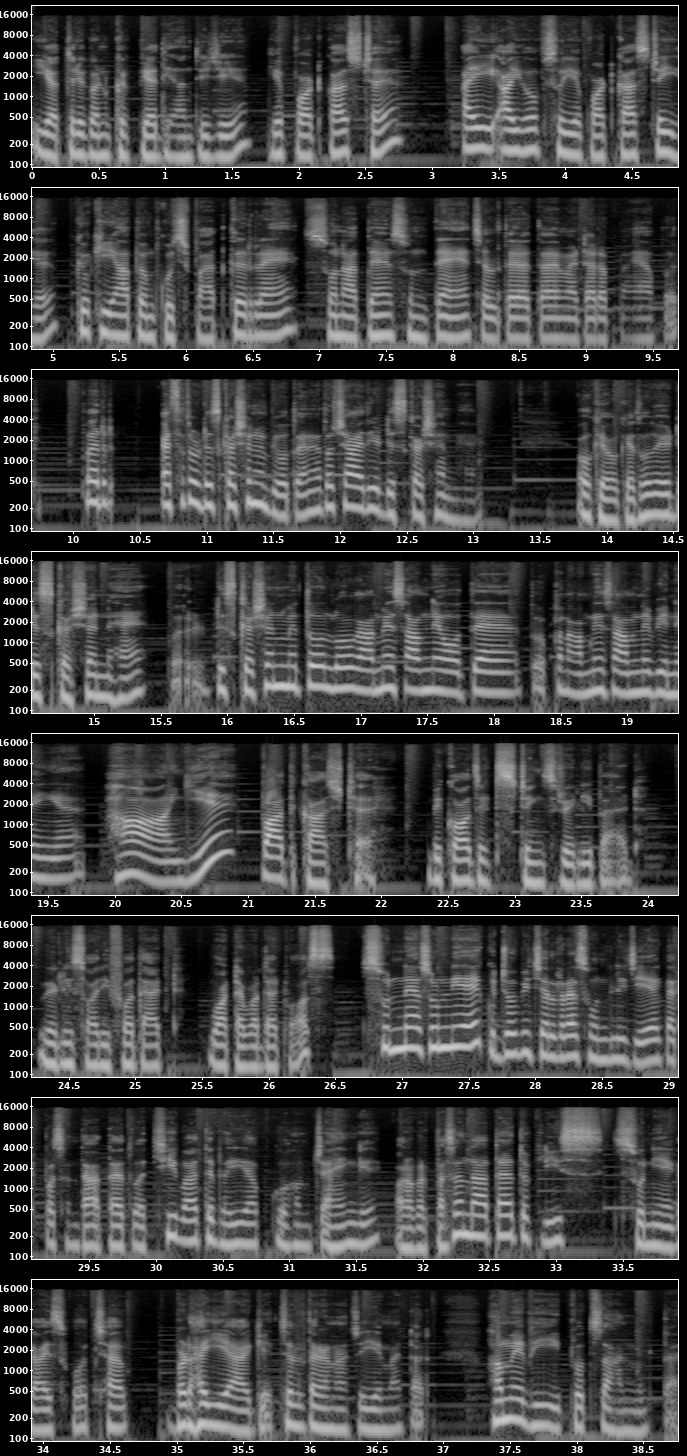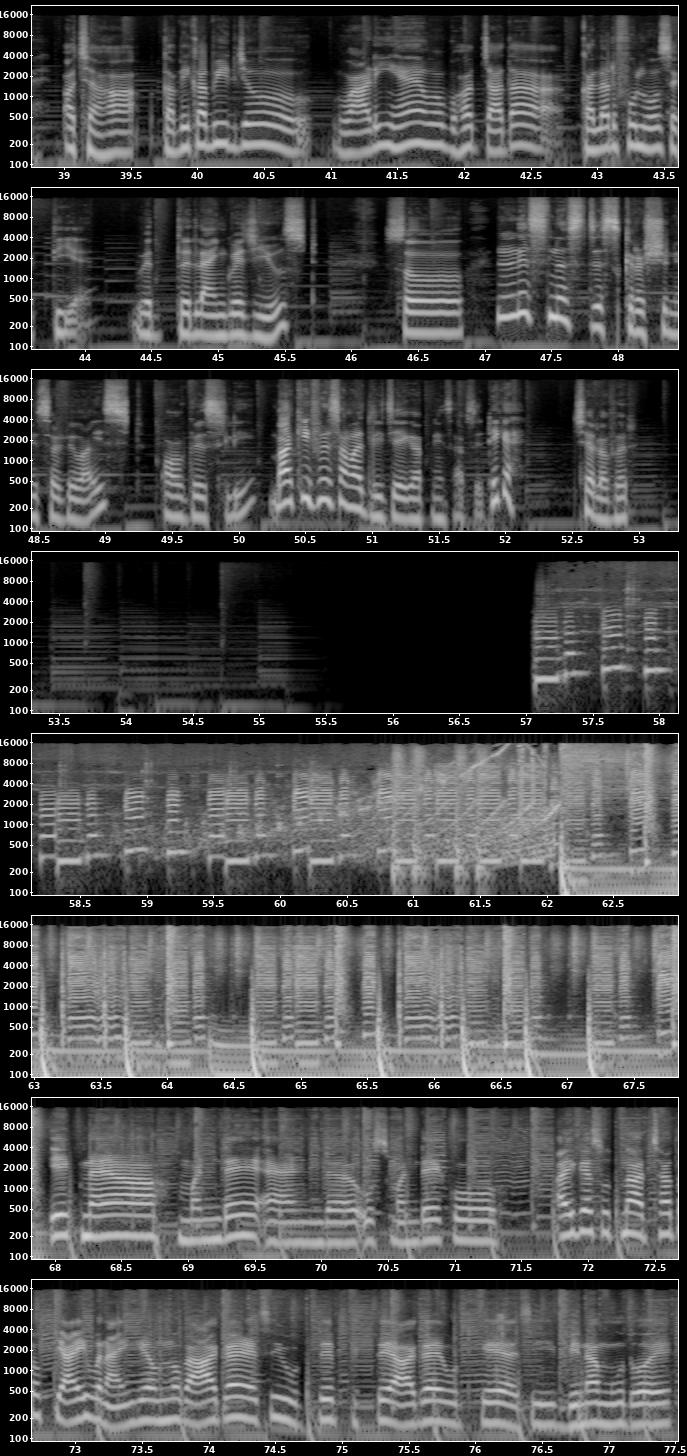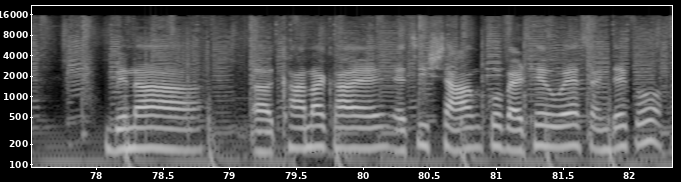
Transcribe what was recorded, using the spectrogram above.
यात्रीगण कृपया ध्यान दीजिए। ये पॉडकास्ट है। आई आई होप सो ये पॉडकास्ट ही है, क्योंकि यहाँ पे हम कुछ बात कर रहे हैं, सुनाते हैं, सुनते हैं, चलते रहता है मैटर अपना यहाँ पर। पर ऐसा तो डिस्कशन में भी होता है ना तो शायद ये डिस्कशन है। ओके ओके तो ये डिस्कशन है, पर डिस्कशन में तो लोग आमने सामने होते हैं तो अपन आमने सामने भी नहीं है। हाँ ये पॉडकास्ट है because it stings really bad really sorry for that whatever that was सुनने सुन लिए जो भी चल रहा है, सुन लीजिए। अगर पसंद आता है तो अच्छी बात है भाई, आपको हम चाहेंगे। और अगर पसंद आता है तो प्लीज़ सुनिएगा इसको। अच्छा बढ़ाइए आगे। चलता रहना चाहिए मैटर हमें भी प्रोत्साहन मिलता है। अच्छा हाँ कभी कभी जो वाणी है, वो बहुत ज़्यादा कलरफुल हो सकती है with language use so listeners description is advised obviously बाकी फिर समझ लीजिएगा अपने हिसाब से, ठीक है? चलो फिर। एक नया मंडे एंड uh, उस मंडे को आई गेस उतना अच्छा तो क्या ही बनाएँगे। हम लोग आ गए ऐसे उठते फिरते आ गए उठ के ऐसी बिना मुँह धोए बिना खाना खाए ऐसी शाम को बैठे हुए हैं संडे को।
